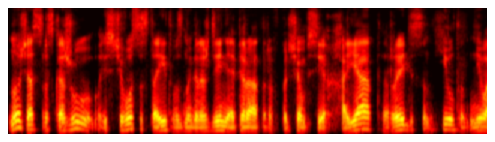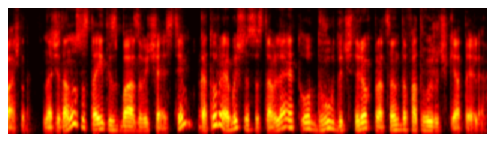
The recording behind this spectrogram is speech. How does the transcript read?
но сейчас расскажу, из чего состоит вознаграждение операторов, причем всех Hyatt, Redison, Hilton, неважно. Значит, оно состоит из базовой части, которая обычно составляет от 2 до 4% от выручки отеля.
